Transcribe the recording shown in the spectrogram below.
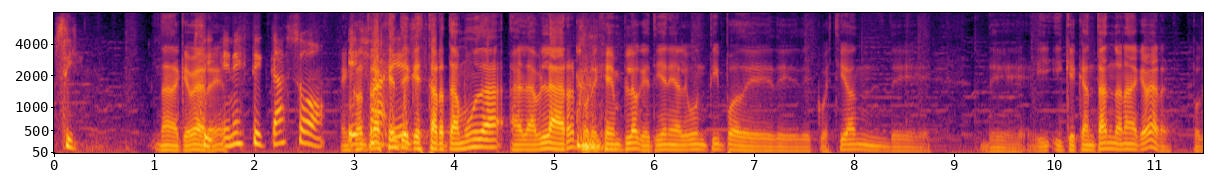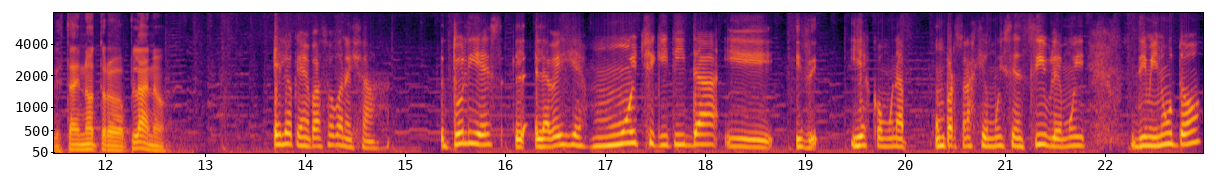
Sí, Nada que ver, sí. ¿eh? En este caso, Encontrás gente es- que es tartamuda al hablar, por ejemplo, que tiene algún tipo de, de- de cuestión de, y, que cantando nada que ver, porque está en otro plano. Es lo que me pasó con ella. Tuli es, la- ves es muy chiquitita y, y- y es como una, un personaje muy sensible, muy diminuto.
